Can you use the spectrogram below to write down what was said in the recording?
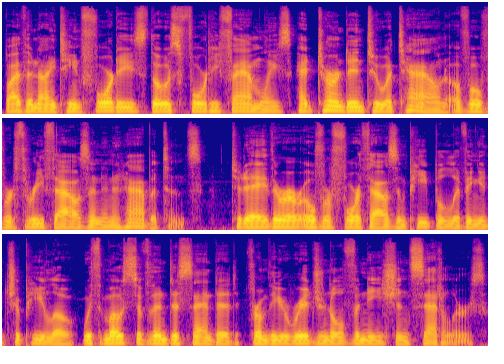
By the 1940s, those 40 families had turned into a town of over 3,000 inhabitants. Today, there are over 4,000 people living in Chipilo, with most of them descended from the original Venetian settlers.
